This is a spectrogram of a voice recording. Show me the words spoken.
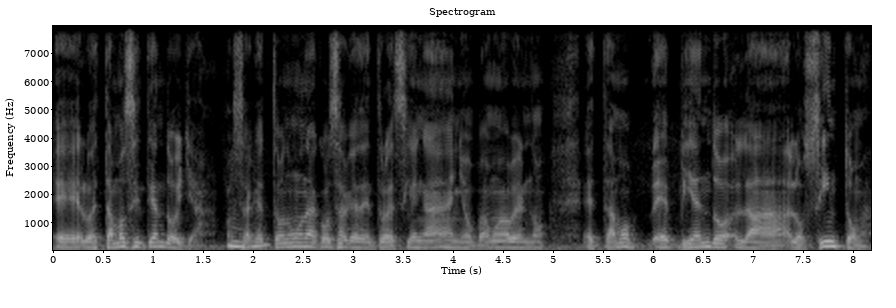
Eh, lo estamos sintiendo ya. O sea que esto no es una cosa que dentro de 100 años vamos a ver, no. Estamos eh, viendo los síntomas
